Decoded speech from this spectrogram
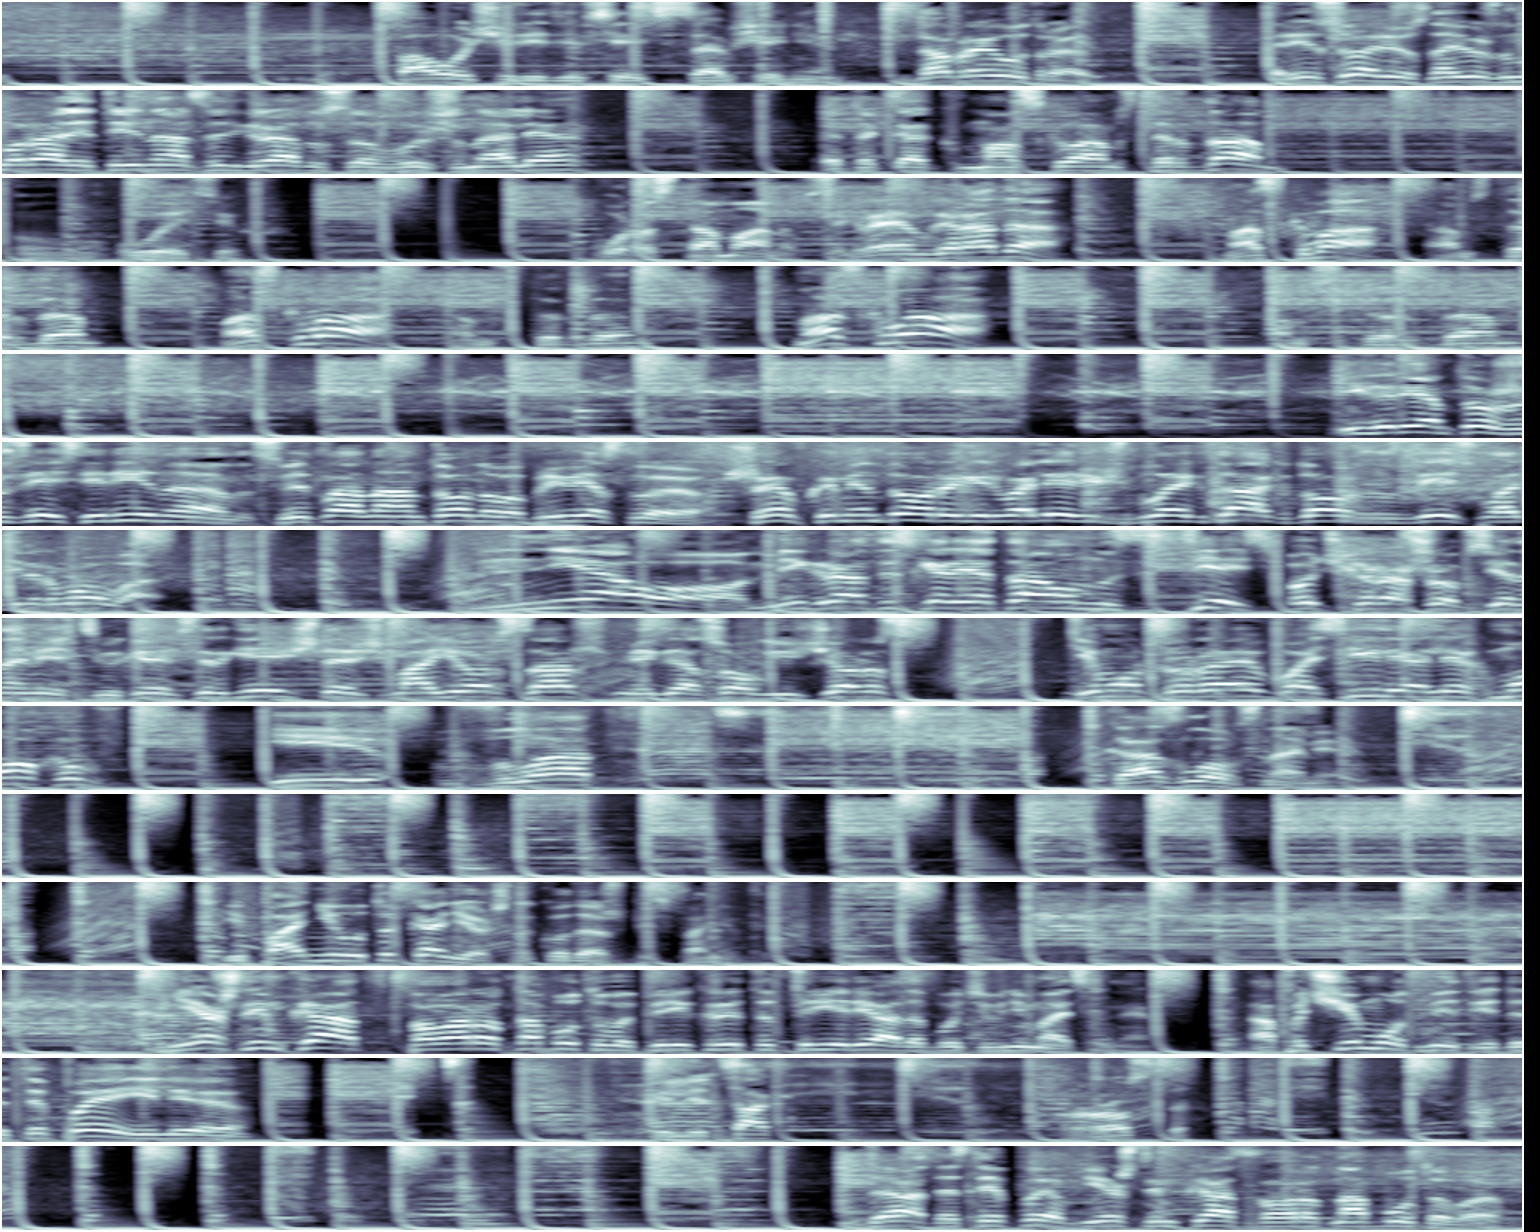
По очереди все эти сообщения. Доброе утро. Ресориус на Южном Урале 13 градусов выше ноля. Это как Москва-Амстердам. У, у этих. У Растаманов. Сыграем в города. Москва, Амстердам. Москва, Амстердам. Москва, Амстердам. Игорь М. тоже здесь, Ирина, Светлана Антонова, приветствую. Шеф-комендор Игорь Валерьевич Блэк Дак, тоже здесь, Владимир Вова. Нео, мигрант из Кореятаун здесь, очень хорошо, все на месте. Михаил Сергеевич, товарищ майор, Саш, Мегасол еще раз. Тимур Жураев, Василий, Олег Мохов и Влад Козлов с нами. И Панюта, конечно, куда же без Панюты. Внешний МКАД, поворот на Бутово, перекрыто три ряда, будьте внимательны. А почему, Дмитрий, ДТП или... Или так? Просто. Да, ДТП, внешний МКАД, поворот на Бутово.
